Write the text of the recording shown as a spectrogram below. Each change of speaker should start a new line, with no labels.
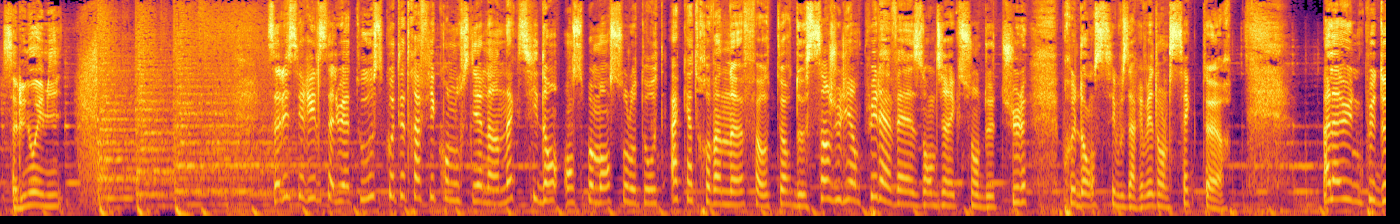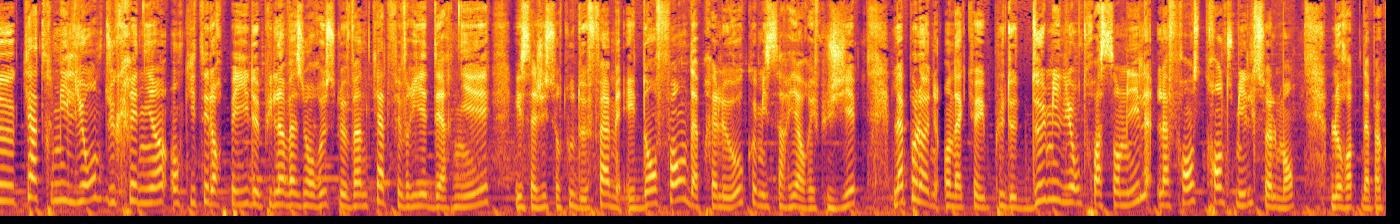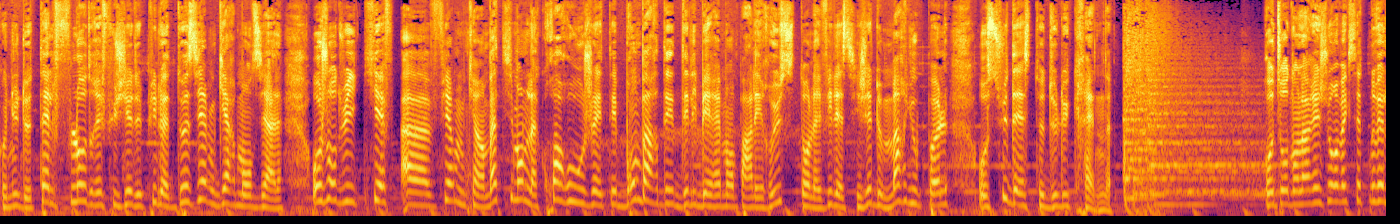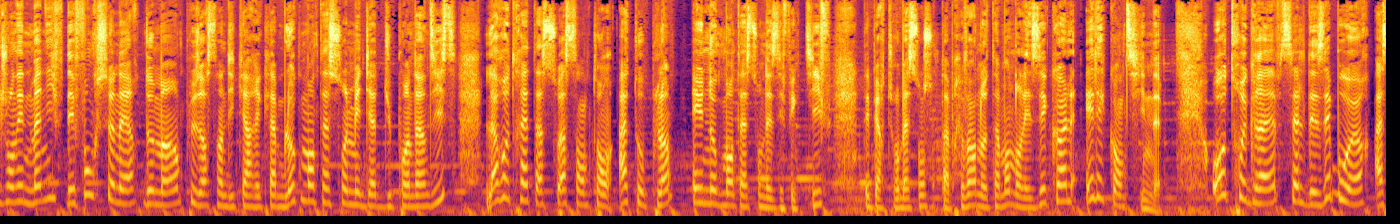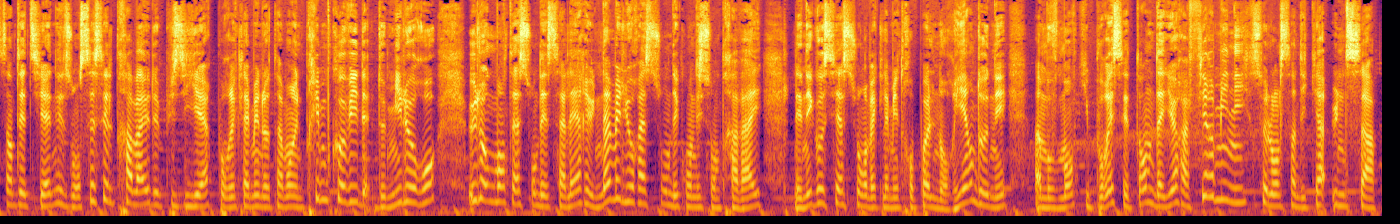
Salut Noémie.
Salut Cyril, salut à tous. Côté trafic, on nous signale un accident en ce moment sur l'autoroute A89 à hauteur de Saint-Julien puis la en direction de Tulle. Prudence si vous arrivez dans le secteur. À la une, plus de 4 millions d'Ukrainiens ont quitté leur pays depuis l'invasion russe le 24 février dernier. Il s'agit surtout de femmes et d'enfants, d'après le Haut Commissariat aux réfugiés. La Pologne en accueille plus de 2 300 000, la France 30 000 seulement. L'Europe n'a pas connu de tels flots de réfugiés depuis la Deuxième Guerre mondiale. Aujourd'hui, Kiev affirme qu'un bâtiment de la Croix-Rouge a été bombardé délibérément par les Russes dans la ville assiégée de Mariupol, au sud-est de l'Ukraine. Retour dans la région avec cette nouvelle journée de manif des fonctionnaires. Demain, plusieurs syndicats réclament l'augmentation immédiate du point d'indice, la retraite à 60 ans à taux plein et une augmentation des effectifs. Des perturbations sont à prévoir notamment dans les écoles et les cantines. Autre grève, celle des éboueurs à Saint-Etienne. Ils ont cessé le travail depuis hier pour réclamer notamment une prime Covid de 1000 euros, une augmentation des salaires et une amélioration des conditions de travail. Les négociations avec la métropole n'ont rien donné. Un mouvement qui pourrait s'étendre d'ailleurs à Firmini, selon le syndicat UNSA.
